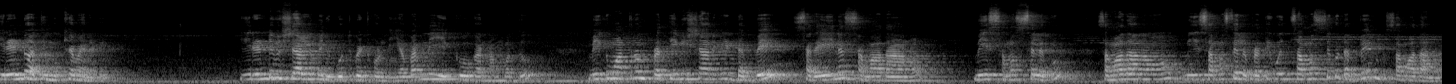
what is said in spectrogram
ఈ రెండు అతి ముఖ్యమైనవి. ఈ రెండు విషయాలను మీరు గుర్తుపెట్టుకోండి. ఎవరిని ఎక్కువగా నమ్మొద్దు. మీకు మాత్రం ప్రతి విషయానికి డబ్బే సరైన సమాధానం. మీ సమస్యలకు సమాధానం మీ సమస్యలు ప్రతి సమస్యకు డబ్బే సమాధానం.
